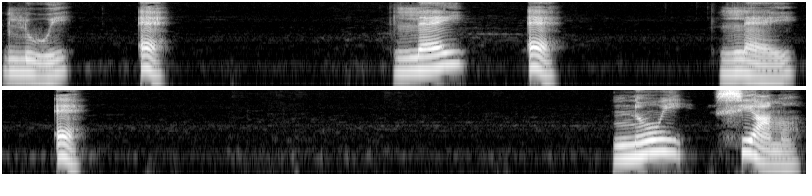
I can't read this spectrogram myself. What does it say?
Lui è. Lei è. Lei è. Noi siamo.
